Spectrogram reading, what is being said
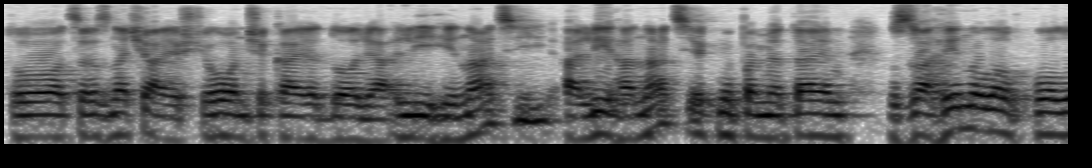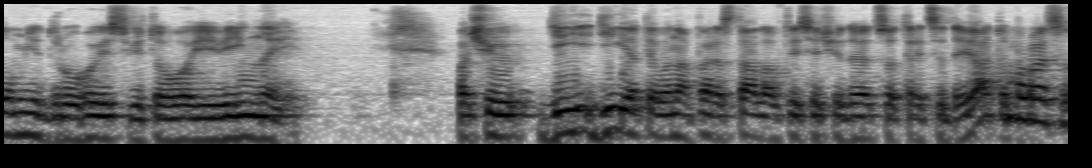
то це означає, що он чекає доля Ліги націй, а Ліга націй, як ми пам'ятаємо, загинула в полум'ї Другої світової війни. Хоч діяти вона перестала в 1939 році,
